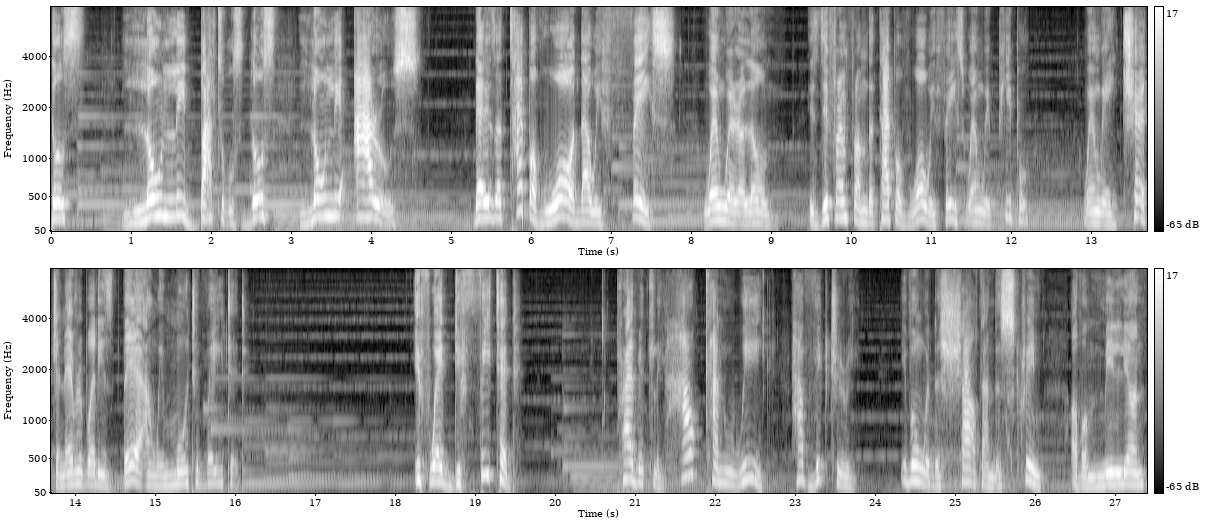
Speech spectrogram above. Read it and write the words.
those lonely battles, those lonely arrows. There is a type of war that we face when we're alone. It's different from the type of war we face when we're people, when we're in church and everybody's there and we're motivated. If we're defeated privately, how can we have victory even with the shout and the scream of a million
